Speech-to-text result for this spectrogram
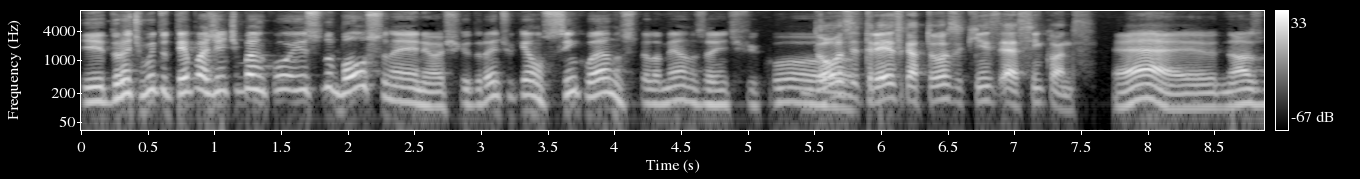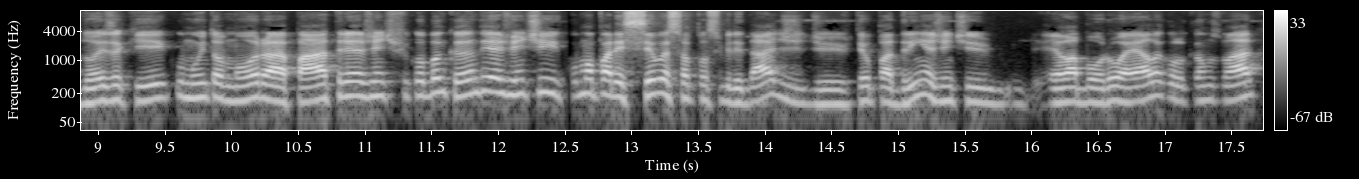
E durante muito tempo a gente bancou isso do bolso, né, Enio? Acho que durante o que? Uns 5 anos, pelo menos, a gente ficou. 12, 13, 14, 15, é, 5 anos. É, nós dois aqui, com muito amor à pátria, a gente ficou bancando e a gente, como apareceu essa possibilidade de ter o padrinho, a gente elaborou ela, colocamos no ar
